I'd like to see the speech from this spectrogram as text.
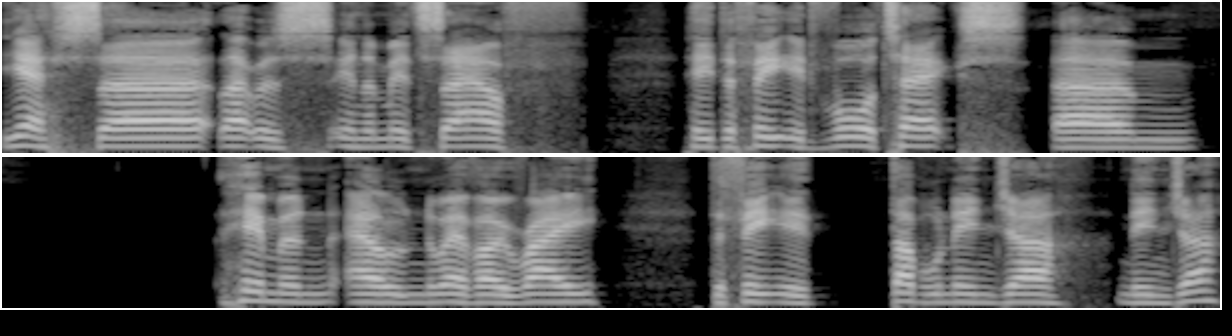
Yes, uh, that was in the Mid South. He defeated Vortex. Um, him and El Nuevo Rey defeated Double Ninja, Ninja,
